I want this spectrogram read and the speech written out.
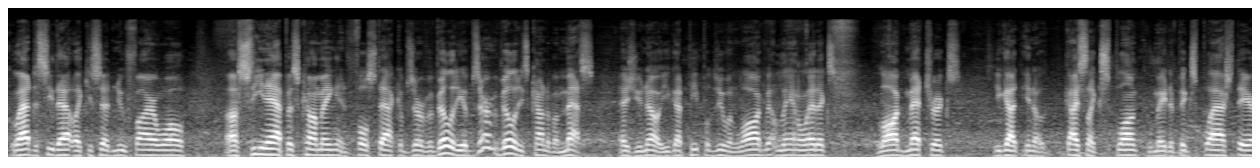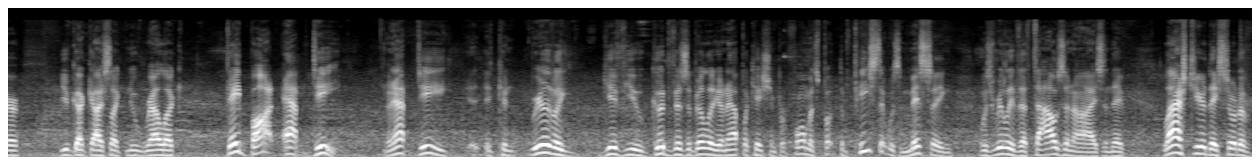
glad to see that, like you said, new firewall. Uh, CNAPP is coming and full stack observability. Observability is kind of a mess, as you know. You got people doing log analytics, log metrics. You got you know guys like Splunk who made a big splash there. You've got guys like New Relic. They bought AppD, and AppD it, it can really give you good visibility on application performance, but the piece that was missing was really the ThousandEyes, and they last year they sort of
